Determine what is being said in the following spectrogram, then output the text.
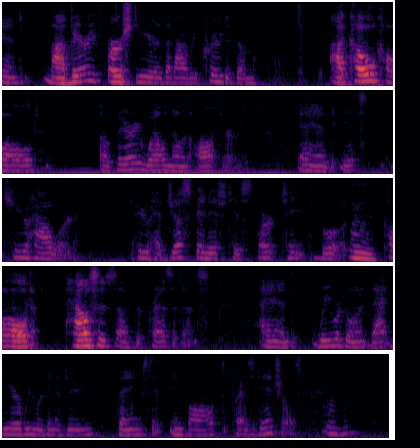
And my very first year that I recruited them, I cold called a very well known author, and it's Hugh Howard, who had just finished his 13th book Mm. called Houses of the Presidents. And we were going, that year, we were going to do things that involved the presidentials.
